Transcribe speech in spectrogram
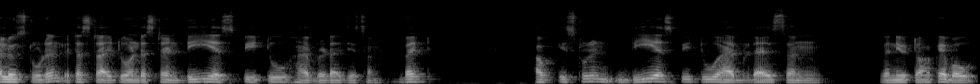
Hello student, let us try to understand DSP2 hybridization, right? Now student DSP2 hybridization, when you talk about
